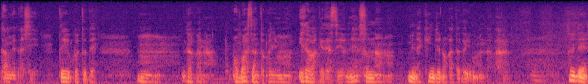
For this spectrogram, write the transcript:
ダメだし。っていうことで、うん、だからおばあさんとかにもいたわけですよね。そんなの。みんな近所の方が言うもんだから。それで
